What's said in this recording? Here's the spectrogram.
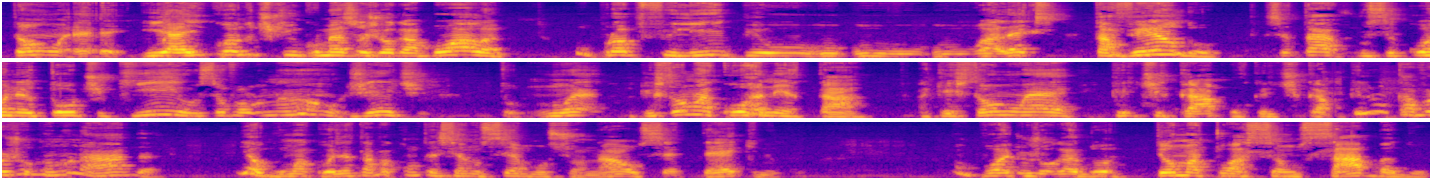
Então, é, e aí quando o Tiquinho começa a jogar bola, o próprio Felipe, o, o, o Alex, tá vendo? Você, tá, você cornetou o Tiquinho, você falou, não, gente, não é, a questão não é cornetar, a questão não é criticar por criticar, porque ele não estava jogando nada. E alguma coisa estava acontecendo, se é emocional, se é técnico. Não pode um jogador ter uma atuação sábado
